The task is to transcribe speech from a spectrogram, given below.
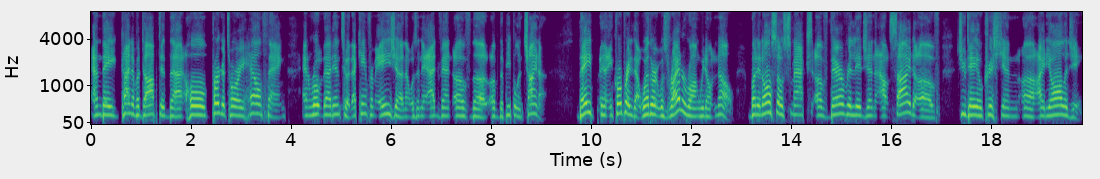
And they kind of adopted that whole purgatory hell thing and wrote that into it. That came from Asia, and that was the advent of the of the people in China. They uh, incorporated that. Whether it was right or wrong, we don't know. But it also smacks of their religion outside of Judeo-Christian uh, ideology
